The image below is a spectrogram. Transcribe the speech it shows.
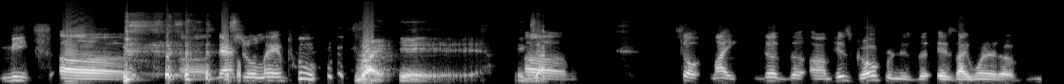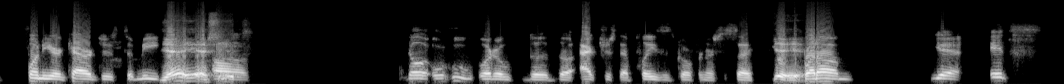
meets uh, uh National Lampoon. Right. Yeah. Yeah. yeah, yeah. Exactly. Um, so like the the um his girlfriend is the is like one of the funnier characters to me. yeah. Yeah. She uh, is. The, or who or the, the the actress that plays his girlfriend, I should say. Yeah. Yeah. But um, yeah, it's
